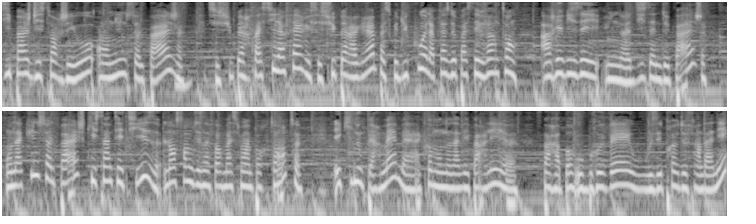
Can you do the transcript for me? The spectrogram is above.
10 pages d'histoire géo en une seule page. C'est super facile à faire et c'est super agréable parce que du coup, à la place de passer 20 ans à réviser une dizaine de pages, on n'a qu'une seule page qui synthétise l'ensemble des informations importantes et qui nous permet, ben, comme on en avait parlé euh, par rapport aux brevets ou aux épreuves de fin d'année,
